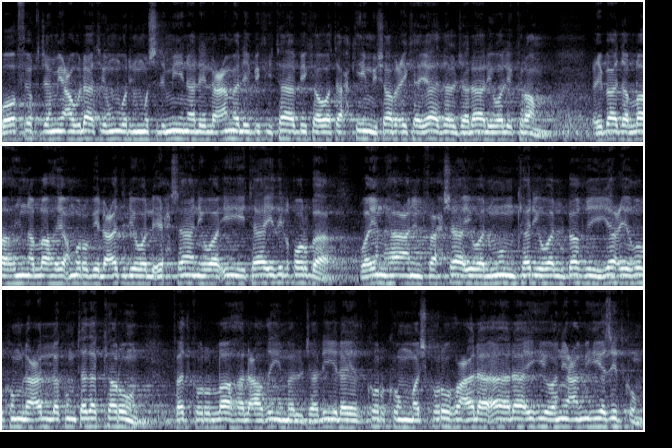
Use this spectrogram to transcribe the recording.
ووفق جميع ولاة أمور المسلمين للعمل بكتابك وتحكيم شرعك يا ذا الجلال والإكرام. عباد الله إن الله يأمر بالعدل والإحسان وإيتاء ذي القربى وينهى عن الفحشاء والمنكر والبغي يعظكم لعلكم تذكرون. فاذكروا الله العظيم الجليل يذكركم واشكروه على آلائه ونعمه يزدكم.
